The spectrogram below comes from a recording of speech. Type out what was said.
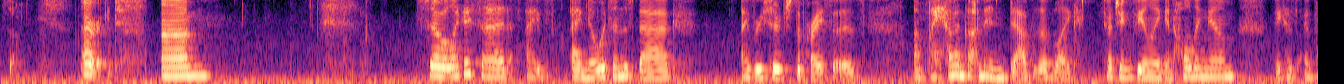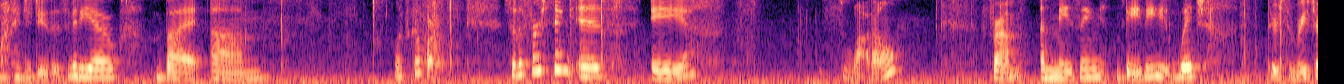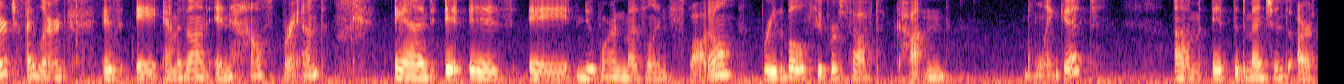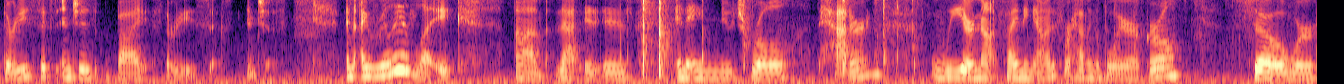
So, all right. Um, so, like I said, I've I know what's in this bag. I've researched the prices. Um, I haven't gotten in depth of like touching, feeling, and holding them because I wanted to do this video, but um, let's go for it. So the first thing is a swaddle from Amazing Baby, which through some research I learned is a Amazon in-house brand and it is a newborn muslin swaddle, breathable, super soft cotton blanket. Um, it the dimensions are 36 inches by 36 inches, and I really like um, that it is in a neutral pattern. We are not finding out if we're having a boy or a girl, so we're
